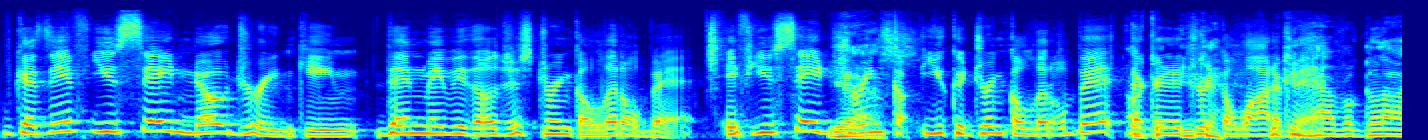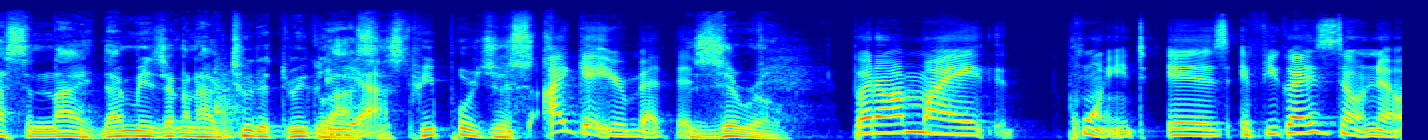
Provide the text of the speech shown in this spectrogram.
Because if you say no drinking, then maybe they'll just drink a little bit. If you say drink, Yes. you could drink a little bit. They're Okay, going to drink can- a lot you of can it. have a glass a night. That means they're gonna have two to three glasses. People are just I get your method. zero. But on my point is if you guys don't know,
